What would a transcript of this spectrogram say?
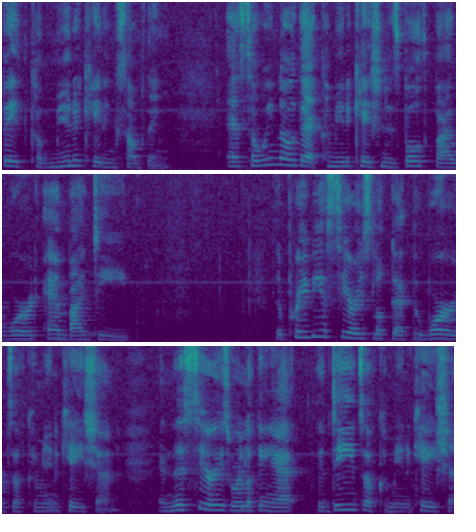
faith communicating something. And so we know that communication is both by word and by deed. The previous series looked at the words of communication. In this series, we're looking at the deeds of communication.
